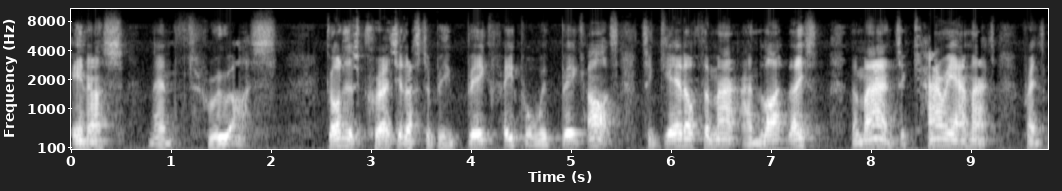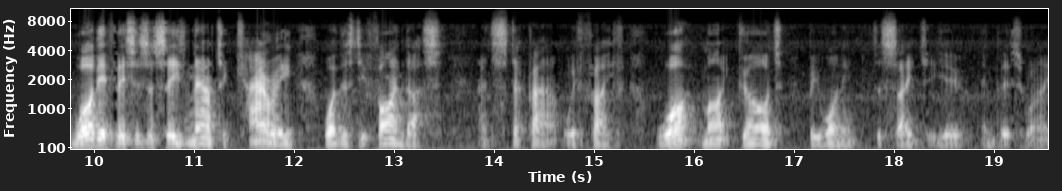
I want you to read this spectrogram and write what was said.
in us, then through us. God has created us to be big people with big hearts, to get off the mat and, like this, the man, to carry our mat. Friends, what if this is a season now to carry what has defined us and step out with faith? What might God be wanting to say to you in this way?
